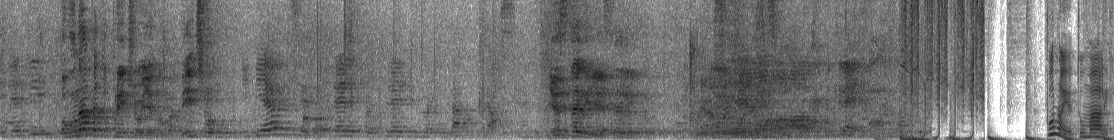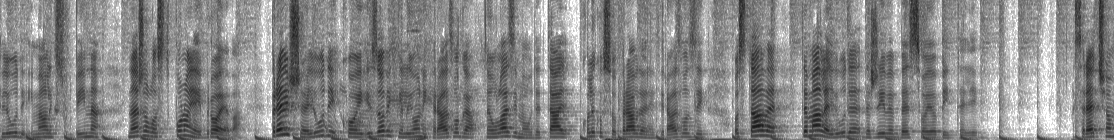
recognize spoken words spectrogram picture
vidjeti. Ovu napetu priču o jednom mladiću, i djevojci preljepoj, predivnoj i tako krasnoj? Jeste li, jeste. Puno je tu malih ljudi i malih sudbina, nažalost puno je i brojeva. Previše je ljudi koji iz ovih ili onih razloga, ne ulazimo u detalj koliko su opravdani ti razlozi, ostave te male ljude da žive bez svoje obitelji. Srećom,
